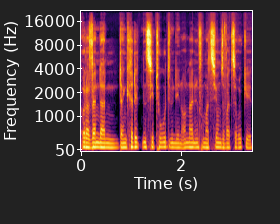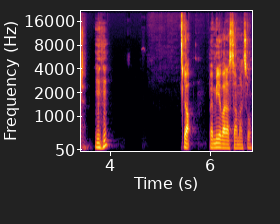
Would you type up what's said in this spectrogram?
Oder wenn dann dein Kreditinstitut mit den Online-Informationen so weit zurückgeht. Mhm. Ja, bei mir war das damals so.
